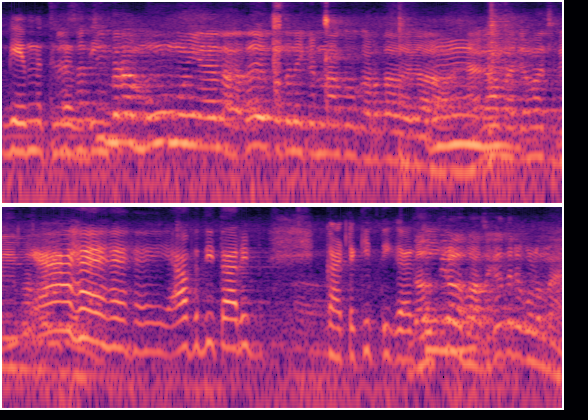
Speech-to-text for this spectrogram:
ਬੇਮਤਲਬ ਸੱਚੀ ਦੀ ਮੇਰਾ ਮੂੰਹ ਮੂੰਹ ਇਹ ਲੱਗਦਾ ਇਹ ਪਤਾ ਨਹੀਂ ਕਿੰਨਾ ਕੋ ਕਰਦਾ ਹੋਵੇਗਾ ਹੈਗਾ ਮੈਂ ਜਮਾ ਸ਼ਰੀਫ ਆ। ਹਾਂ ਹੈ ਹੈ ਹੈ। ਆਪਦੀ ਤਾਰੀਫ ਘੱਟ ਕੀਤੀ ਕਰਦੀ ਗਲਤੀ ਨਾਲ ਫਸ ਗਿਆ ਤੇਰੇ ਕੋਲ ਮੈਂ।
